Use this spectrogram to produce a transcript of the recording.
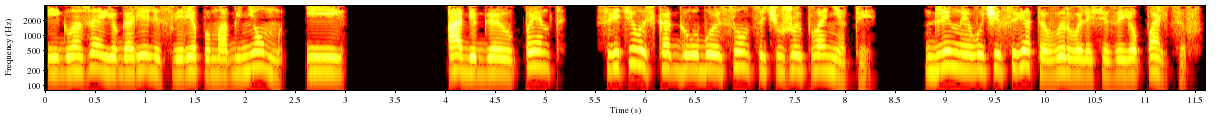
и глаза ее горели свирепым огнем, и... Абигейл Пент светилась, как голубое солнце чужой планеты. Длинные лучи света вырвались из ее пальцев.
